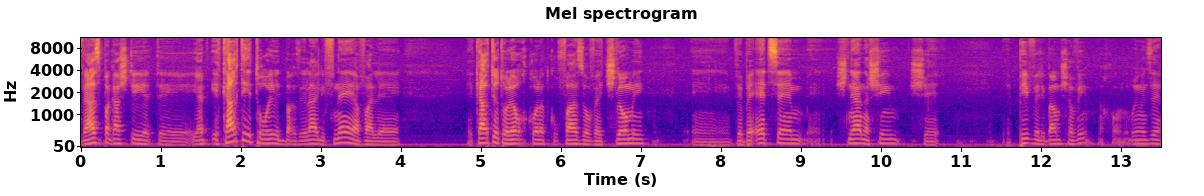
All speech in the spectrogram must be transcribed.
ואז פגשתי את... אה, הכרתי את רועי, את ברזילי לפני, אבל uh, הכרתי אותו לאורך כל התקופה הזו, ואת שלומי, uh, ובעצם שני אנשים שפיו וליבם שווים, נכון, אומרים את זה.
